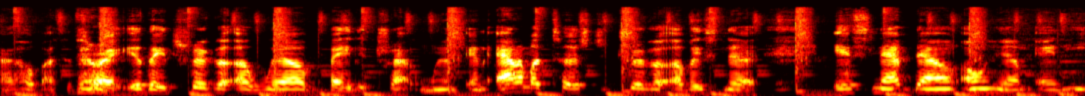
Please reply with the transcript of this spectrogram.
I hope I said that right, is a trigger of well baited trap. When an animal touched the trigger of a snare, it snapped down on him and he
